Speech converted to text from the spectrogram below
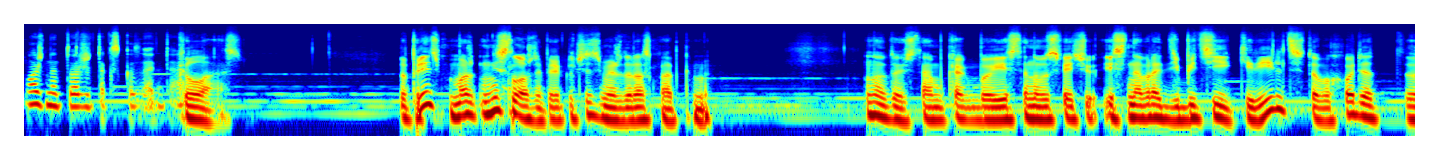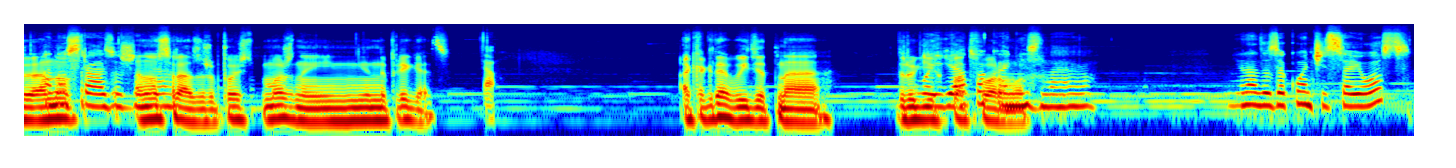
Можно тоже так сказать, да. Класс. Ну, в принципе, можно, несложно переключиться между раскладками. Ну, то есть там как бы, если оно высвечивает, если набрать DBT кириллицы, то выходит... Э, оно, оно сразу же, Оно да. сразу же, пусть можно и не напрягаться. Да. А когда выйдет на других Ой, платформах? я пока не знаю. Мне надо закончить с iOS,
